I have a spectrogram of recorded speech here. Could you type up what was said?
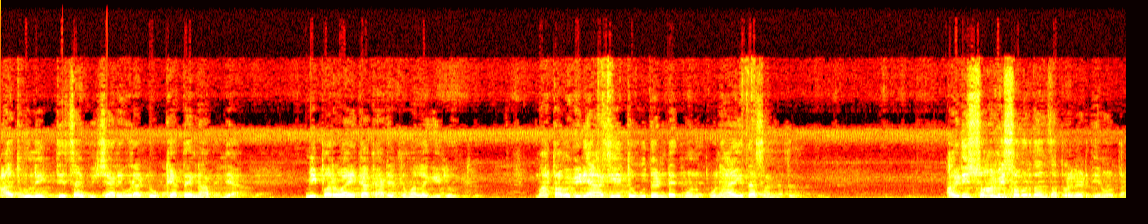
आधुनिकतेचा विचार एवढा डोक्यात आहे ना आपल्या. मी परवा एका कार्यक्रमाला गेलो होतो. माता भगिनी आजही तो उदंड आहेत म्हणून पुन्हा एकदा सांगतो. अगदी स्वामी समर्थांचा प्रगट दिन होता.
